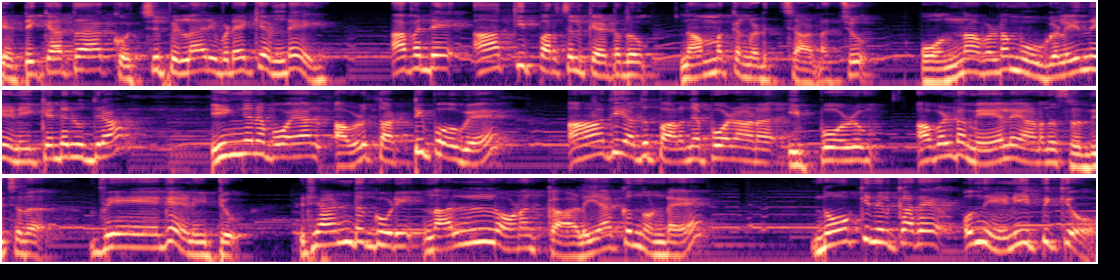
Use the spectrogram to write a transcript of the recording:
കെട്ടിക്കാത്ത കൊച്ചു പിള്ളേർ ഇവിടെയൊക്കെ ഉണ്ടേ. അവന്റെ ആക്കി പറച്ചിൽ കേട്ടതും നമ്മക്കങ്ങട് ചടച്ചു. ഒന്ന് അവളുടെ മുകളിൽ നിന്ന് എണീക്കേണ്ട രുദ്ര. ഇങ്ങനെ പോയാൽ അവൾ തട്ടിപ്പോകുകേ ആദ്യം അത് പറഞ്ഞപ്പോഴാണ് ഇപ്പോഴും അവളുടെ മേലെയാണെന്ന് ശ്രദ്ധിച്ചത് വേഗം എണീറ്റു. രണ്ടും കൂടി നല്ലോണം കളിയാക്കുന്നുണ്ടേ. നോക്കി നിൽക്കാതെ ഒന്ന് എണീപ്പിക്കോ.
